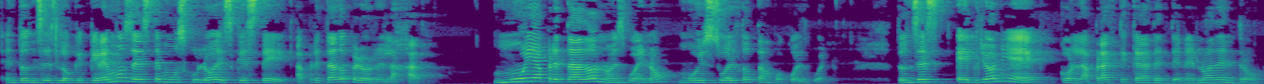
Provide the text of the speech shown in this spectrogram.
Entonces, lo que queremos de este músculo es que esté apretado pero relajado. Muy apretado no es bueno, muy suelto tampoco es bueno. Entonces, el Johnny Egg, con la práctica de tenerlo adentro,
